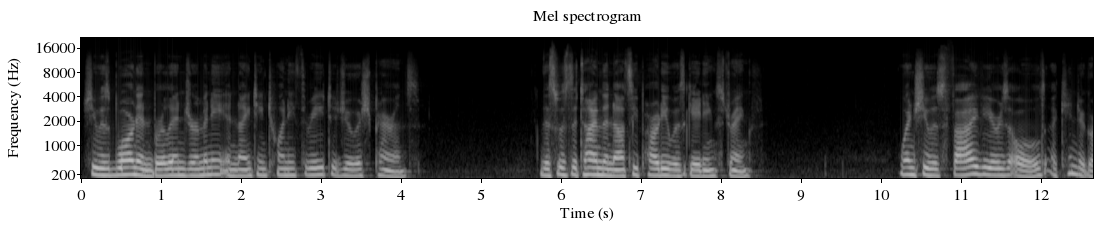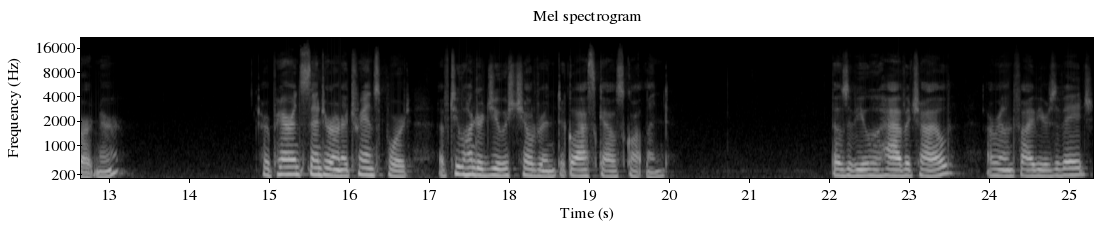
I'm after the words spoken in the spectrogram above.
She was born in Berlin, Germany in 1923 to Jewish parents. This was the time the Nazi Party was gaining strength. When she was five years old, a kindergartner, her parents sent her on a transport of 200 Jewish children to Glasgow, Scotland. Those of you who have a child around five years of age.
